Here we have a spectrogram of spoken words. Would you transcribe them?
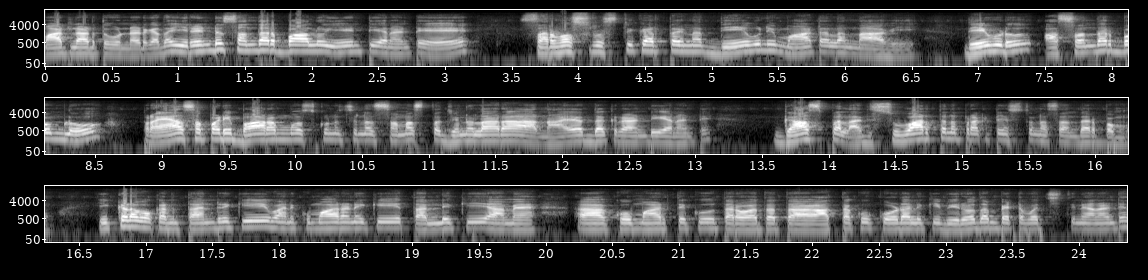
మాట్లాడుతూ ఉన్నాడు కదా. ఈ రెండు సందర్భాలు ఏంటి అని అంటే సర్వసృష్టికర్త అయిన దేవుని మాటలన్నా అవి దేవుడు ఆ సందర్భంలో ప్రయాసపడి భారం మోసుకుని సమస్త జనులారా నా యొద్దకు రండి అని అంటే గాస్పల్ అది సువార్తను ప్రకటిస్తున్న సందర్భము. ఇక్కడ ఒక తండ్రికి వాని కుమారునికి తల్లికి ఆమె కుమార్తెకు తర్వాత త- అత్తకు కోడలికి విరోధం పెట్టవచ్చు తినానంటే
